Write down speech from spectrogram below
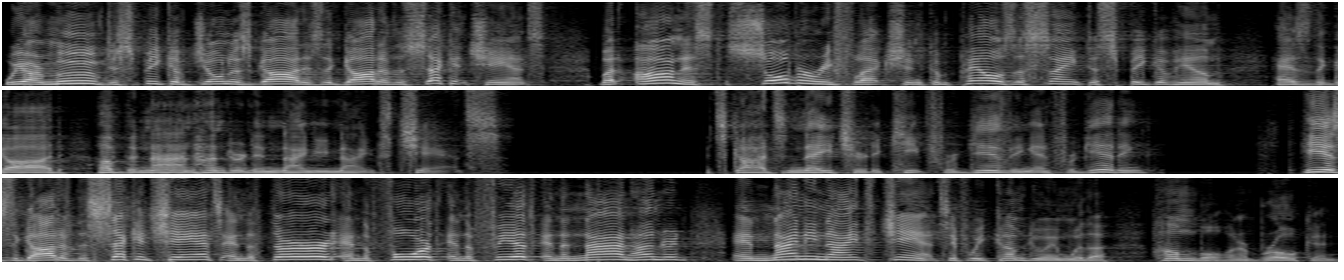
We are moved to speak of Jonah's God as the God of the second chance, but honest, sober reflection compels the saint to speak of him as the God of the 999th chance. It's God's nature to keep forgiving and forgetting. He is the God of the second chance and the third and the fourth and the fifth and the 999th chance if we come to Him with a humble and a broken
